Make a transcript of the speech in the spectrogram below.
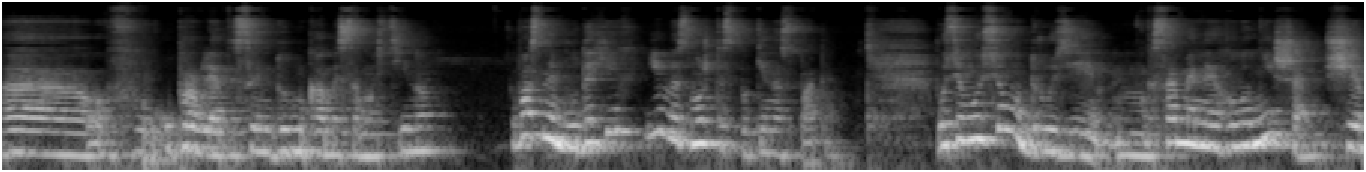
е, управляти своїми думками самостійно. У вас не буде їх, і ви зможете спокійно спати. В усьому всьому, друзі, саме найголовніше ще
